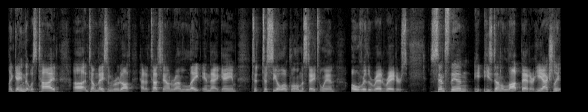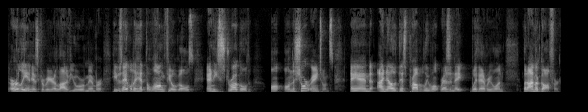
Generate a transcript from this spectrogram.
a game that was tied uh, until Mason Rudolph had a touchdown run late in that game to, to seal Oklahoma State's win over the Red Raiders. Since then, he, he's done a lot better. He actually, early in his career, a lot of you will remember, he was able to hit the long field goals and he struggled on, on the short range ones. And I know this probably won't resonate with everyone, but I'm a golfer.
